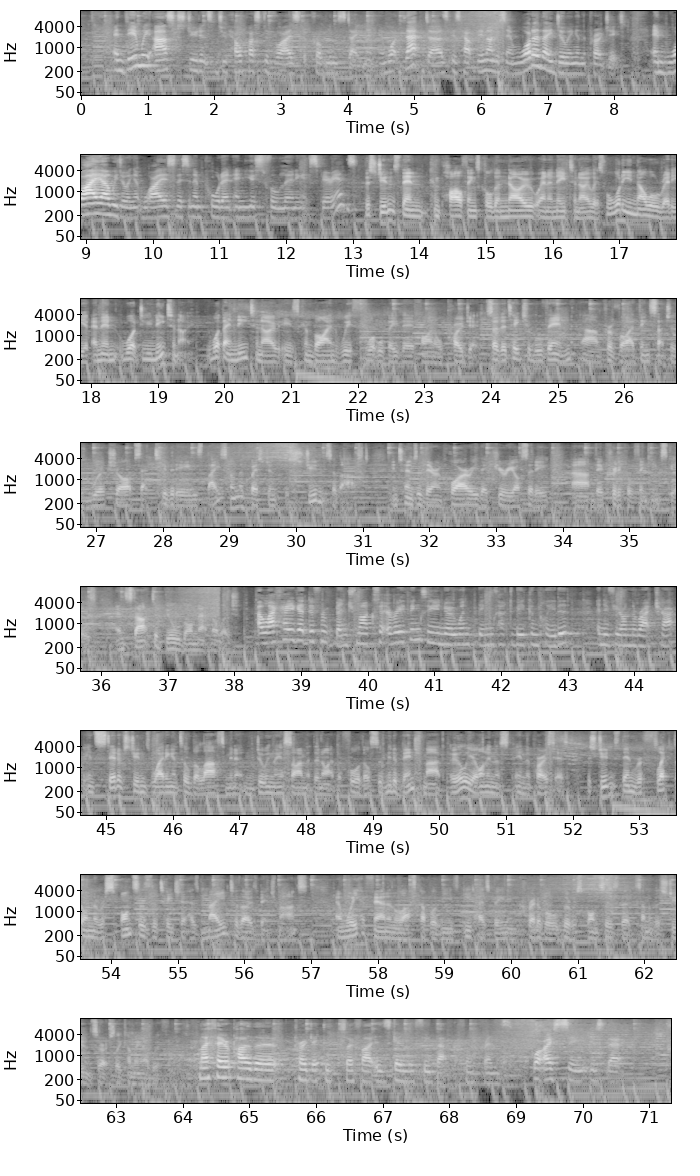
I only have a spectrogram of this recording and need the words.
And then we ask students to help us devise the problem statement. And what that does is help them understand what are they doing in the project and why are we doing it? Why is this an important and useful learning experience? The students then compile things called a know and a need to know list. Well, what do you know already? And then what do you need to know? What they need to know is combined with what will be their final project. So the teacher will then um, provide things such as workshops, activities, based on the questions the students have asked in terms of their inquiry, their curiosity, um, their critical thinking skills, and start to build on that knowledge. I like how you get different benchmarks for everything so you know when things have to be completed and if you're on the right track. Instead of students waiting until the last minute and doing the assignment the night before, they'll submit a benchmark earlier on in the, in the process. The students then reflect on the responses the teacher has made to those benchmarks and we have found in the last couple of years it has been incredible the responses that some of the students are actually coming up with. My favourite part of the project so far is getting the feedback from friends. What I see is that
